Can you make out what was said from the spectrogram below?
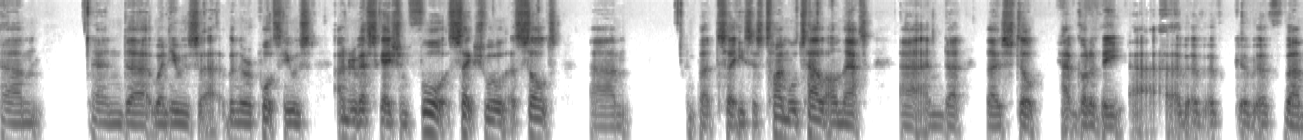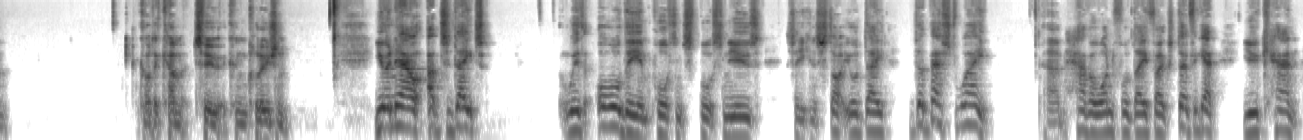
um, and uh, when he was uh, when the reports he was under investigation for sexual assault. Um, but uh, he says time will tell on that, uh, and those still have got to be have, um, got to come to a conclusion. You are now up to date with all the important sports news, so you can start your day the best way. Um, have a wonderful day, folks. Don't forget, you can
